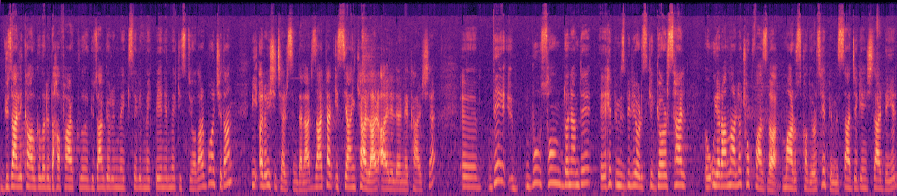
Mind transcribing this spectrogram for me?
güzellik algıları daha farklı, güzel görünmek, sevilmek, beğenilmek istiyorlar. Bu açıdan bir arayış içerisindeler. Zaten isyankarlar ailelerine karşı. Ee, ve bu son dönemde e, hepimiz biliyoruz ki görsel e, uyaranlarla çok fazla maruz kalıyoruz hepimiz. Sadece gençler değil.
